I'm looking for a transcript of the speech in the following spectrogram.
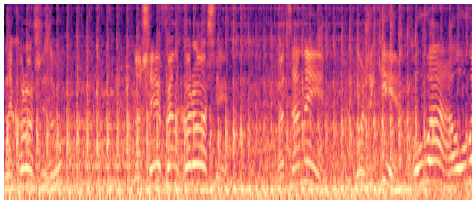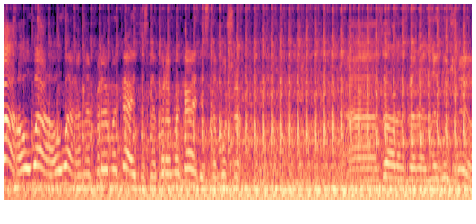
що, не хороший звук? Ну шифен хороший. Пацани, мужики, увага, увага, увага, увага, не перемикайтесь, не перемикайтесь, тому що а, зараз, зараз заглушу його.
